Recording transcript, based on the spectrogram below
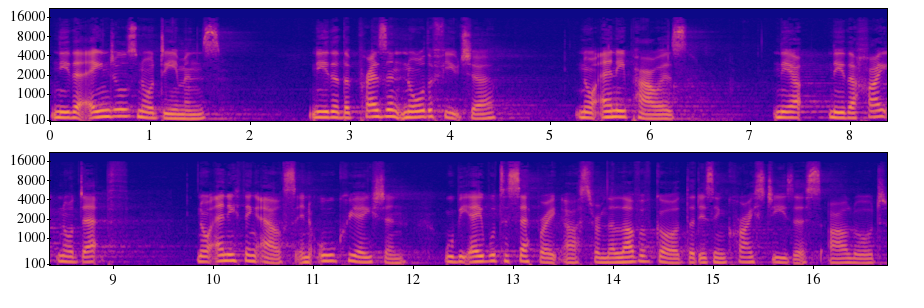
neither angels nor demons, neither the present nor the future, nor any powers, neither height nor depth, nor anything else in all creation will be able to separate us from the love of God that is in Christ Jesus our Lord.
